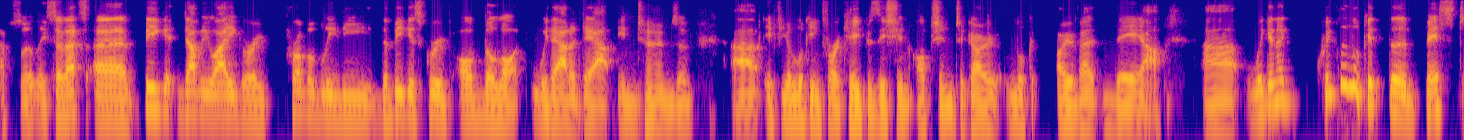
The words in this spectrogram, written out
Absolutely. So that's a big WA group, probably the, the biggest group of the lot, without a doubt, in terms of uh, if you're looking for a key position option to go look over there. Uh, we're going to quickly look at the best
